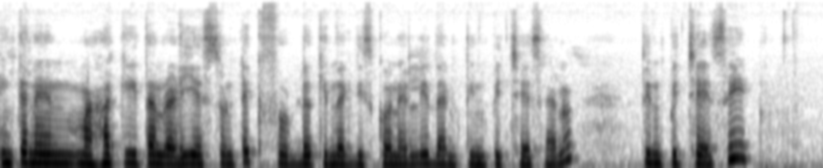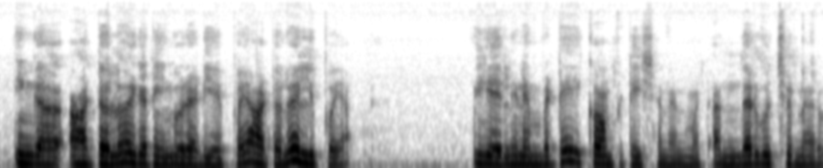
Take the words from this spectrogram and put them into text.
ఇంకా నేను మహాకి తను రెడీ చేస్తుంటే ఫుడ్ కిందకి తీసుకొని వెళ్ళి దానికి తినిపించేశాను తినిపించేసి ఇంకా ఆటోలో ఇక నేను కూడా రెడీ అయిపోయి ఆటోలో వెళ్ళిపోయా. ఇక వెళ్ళిన వెంబటే ఈ కాంపిటీషన్ అనమాట అందరు కూర్చున్నారు.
